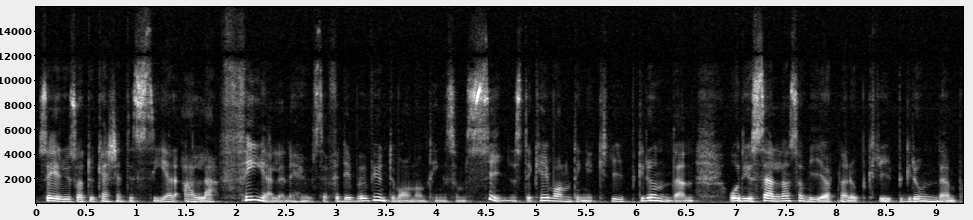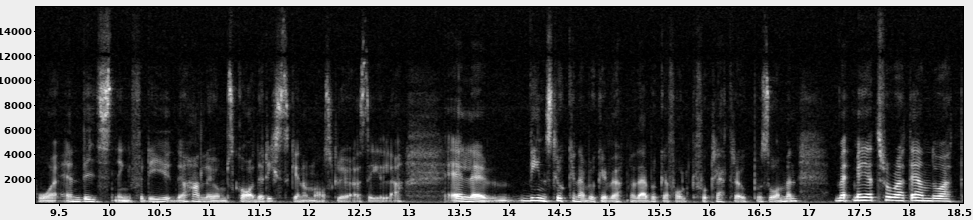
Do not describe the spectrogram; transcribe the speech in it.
så är det ju så att du kanske inte ser alla felen i huset för det behöver ju inte vara någonting som syns. Det kan ju vara någonting i krypgrunden och det är ju sällan som vi öppnar upp krypgrunden på en visning för det, det handlar ju om skaderisken om någon skulle göra sig illa. Eller vindsluckorna brukar vi öppna, där brukar folk få klättra upp och så men, men, men jag tror att ändå att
